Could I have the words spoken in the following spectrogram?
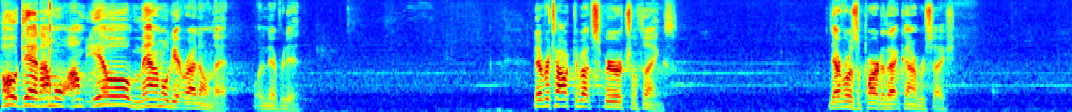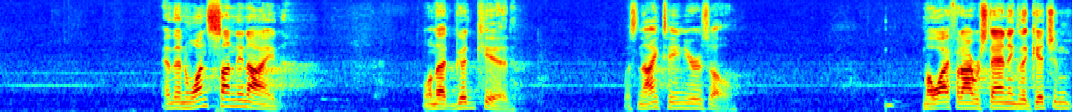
oh, Dad, I'm, gonna, I'm yeah, oh man, I'm gonna get right on that. Well, he never did. Never talked about spiritual things. Never was a part of that conversation. And then one Sunday night, when that good kid was 19 years old, my wife and I were standing in the kitchen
